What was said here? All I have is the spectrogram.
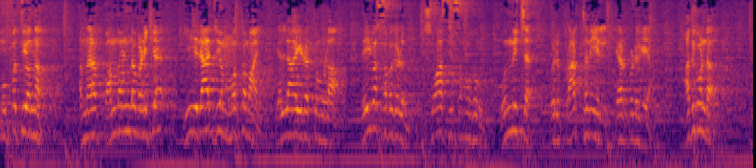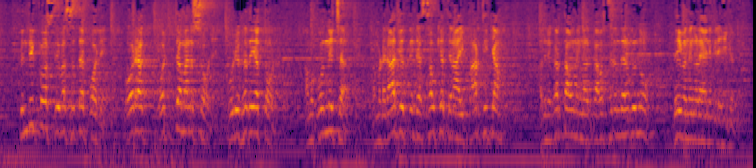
മുപ്പത്തിയൊന്ന് അന്ന് പന്ത്രണ്ട് മണിക്ക് ഈ രാജ്യം മൊത്തമായി എല്ലായിടത്തുമുള്ള ദൈവസഭകളും വിശ്വാസി സമൂഹവും ഒന്നിച്ച് ഒരു പ്രാർത്ഥനയിൽ ഏർപ്പെടുകയാണ്. അതുകൊണ്ട് പിന്തിക്കോസ് ദിവസത്തെ പോലെ ഓരോ ഒറ്റ മനസ്സോടെ ഒരു ഹൃദയത്തോടെ നമുക്കൊന്നിച്ച് നമ്മുടെ രാജ്യത്തിന്റെ സൗഖ്യത്തിനായി പ്രാർത്ഥിക്കാം. അതിന് കർത്താവ് നിങ്ങൾക്ക് അവസരം നൽകുന്നു. ദൈവം നിങ്ങളെ അനുഗ്രഹിക്കട്ടെ.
